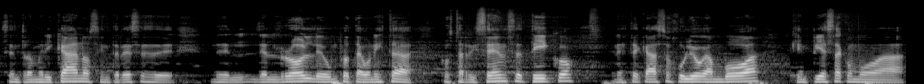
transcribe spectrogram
centroamericanos, intereses del, del, rol de un protagonista costarricense, tico, en este caso Julio Gamboa, que empieza como a,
